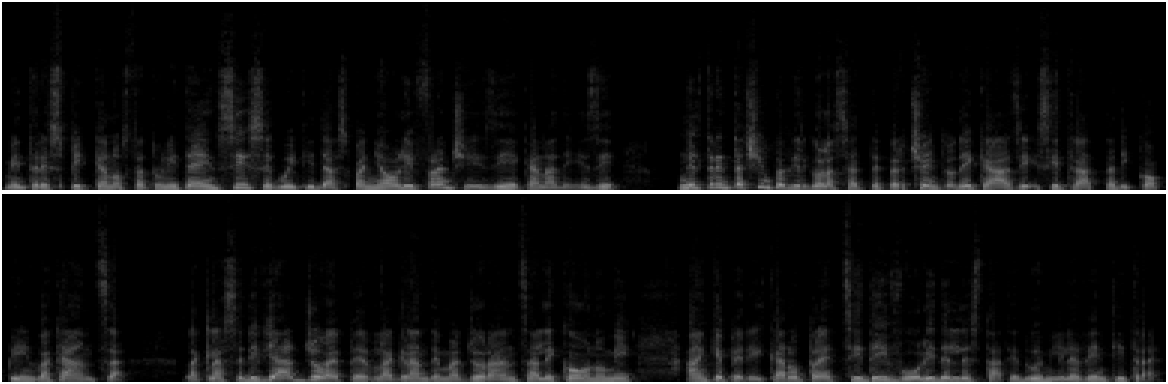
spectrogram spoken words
mentre spiccano statunitensi, seguiti da spagnoli, francesi e canadesi. Nel 35,7% dei casi si tratta di coppie in vacanza. La classe di viaggio è per la grande maggioranza l'economy, anche per il caro prezzi dei voli dell'estate 2023.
